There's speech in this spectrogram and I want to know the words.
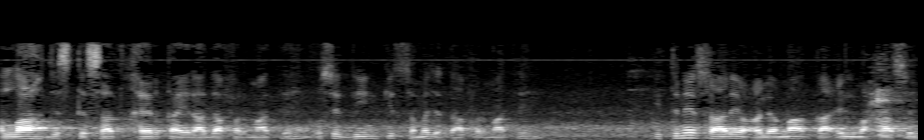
اللہ جس کے ساتھ خیر کا ارادہ فرماتے ہیں، اسے دین کی سمجھ عطا فرماتے ہیں۔ اتنے سارے علماء کا علم حاصل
